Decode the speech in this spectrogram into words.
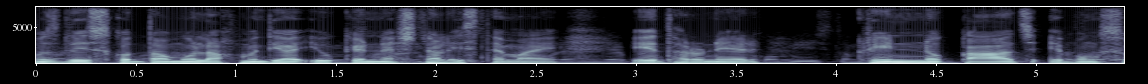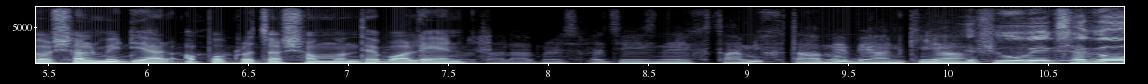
মজলিস কদ্দামুল আহমদিয়া ইউকে ন্যাশনাল ইস্তেমায় এ ধরনের ঘৃণ্য কাজ এবং সোশ্যাল মিডিয়ার অপপ্রচার সম্বন্ধে বলেন A few weeks ago,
